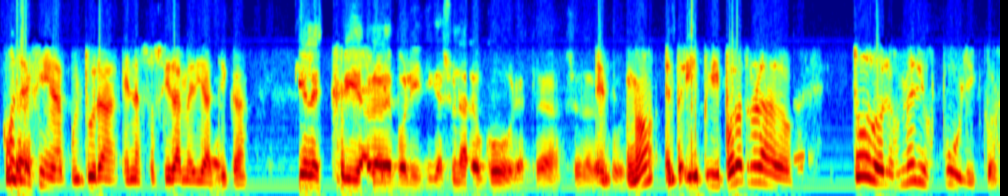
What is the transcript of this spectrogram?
¿Cómo se define la cultura en la sociedad mediática? ¿Quién les pide hablar de política? Es una locura, es una locura. ¿no? Y, por otro lado, todos los medios públicos,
